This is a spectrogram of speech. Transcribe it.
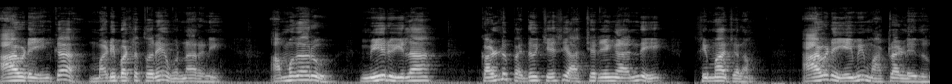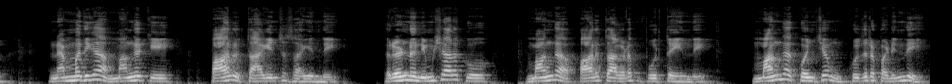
ఆవిడ ఇంకా మడిబట్టతోనే ఉన్నారని. అమ్మగారు మీరు ఇలా కళ్ళు పెద్దవి చేసి ఆశ్చర్యంగా అంది సింహాచలం. ఆవిడ ఏమీ మాట్లాడలేదు. నెమ్మదిగా మంగకి పాలు తాగించసాగింది. రెండు నిమిషాలకు మంగ పాలు తాగడం పూర్తయింది. మంగ కొంచెం కుదురపడింది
